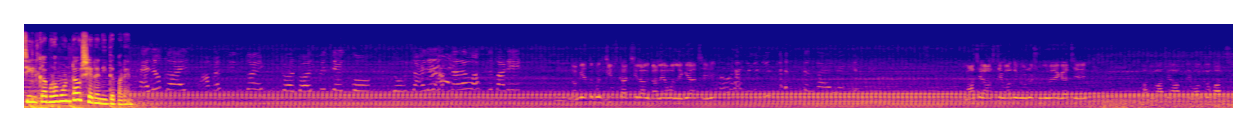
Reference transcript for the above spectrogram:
চিল্কা ভ্রমণটাও সেরে নিতে পারেন। মাছের আস্তে গন্ধ শুরু হয়ে গেছে আমি মাছের আস্তে গন্ধ পাচ্ছি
